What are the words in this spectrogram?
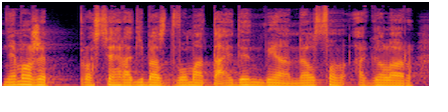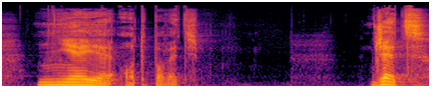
nemôže proste hrať iba s dvoma tight a Nelson Aguilar nie je odpoveď. Jets.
